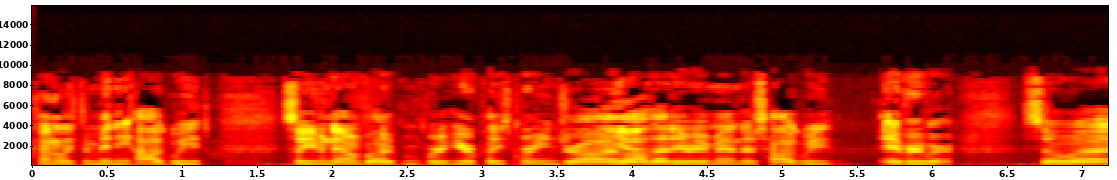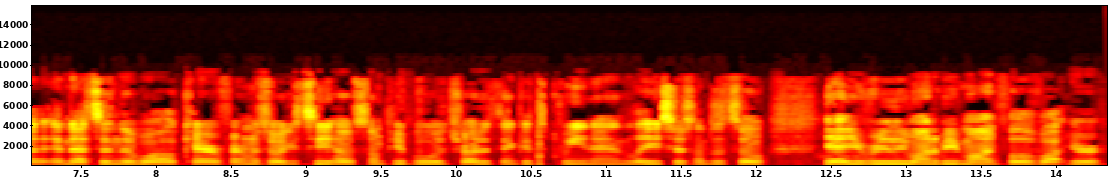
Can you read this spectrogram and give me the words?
kind of like the mini hogweed. So even down by your place, Marine Drive, Yeah. all that area, man, there's hogweed everywhere. So uh, and that's in the wild carrot family. So I could see how some people would try to think it's Queen Anne lace or something. So yeah, you really want to be mindful of what you're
